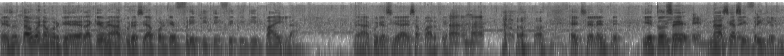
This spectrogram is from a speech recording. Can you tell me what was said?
Eso está bueno porque de verdad que me da curiosidad porque frititi, frititi, baila. Me da curiosidad esa parte. Ajá. Excelente. Y entonces, Sí, nace así entonces- frititi.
